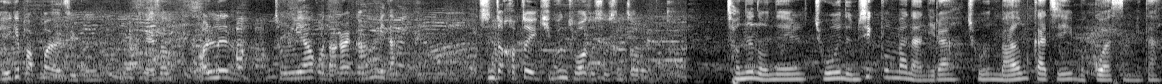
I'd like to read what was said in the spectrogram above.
되게 바빠요 지금. 그래서 얼른 정리하고 나갈까 합니다. 진짜 갑자기 기분 좋아졌어 진짜로. 저는 오늘 좋은 음식뿐만 아니라 좋은 마음까지 먹고 왔습니다.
